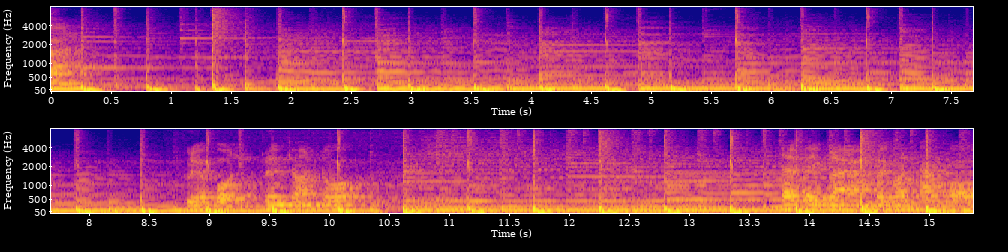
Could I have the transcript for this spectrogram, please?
กัน เกลือป่นครึ่งช้อนโต๊ะ ใช้ไฟกลางไฟค่อนข้างอ่อน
